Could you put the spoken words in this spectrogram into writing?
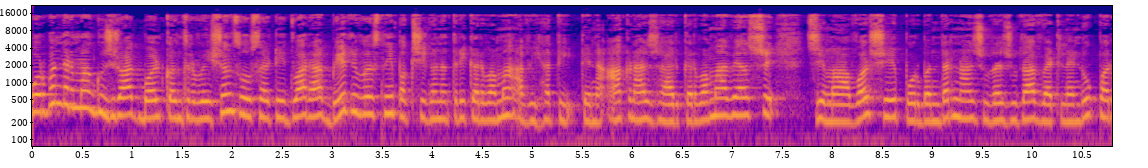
પોરબંદરમાં ગુજરાત બર્ડ કન્ઝર્વેશન સોસાયટી દ્વારા બે દિવસની પક્ષી ગણતરી કરવામાં આવી હતી. તેના આંકડા જાહેર કરવામાં આવ્યા છે, જેમાં આ વર્ષે પોરબંદરના જુદા જુદા વેટલેન્ડ ઉપર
